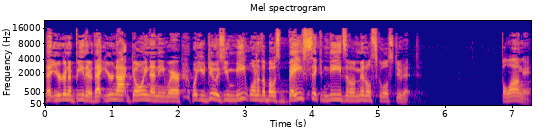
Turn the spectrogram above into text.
that you're going to be there, that you're not going anywhere, what you do is you meet one of the most basic needs of a middle school student belonging.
